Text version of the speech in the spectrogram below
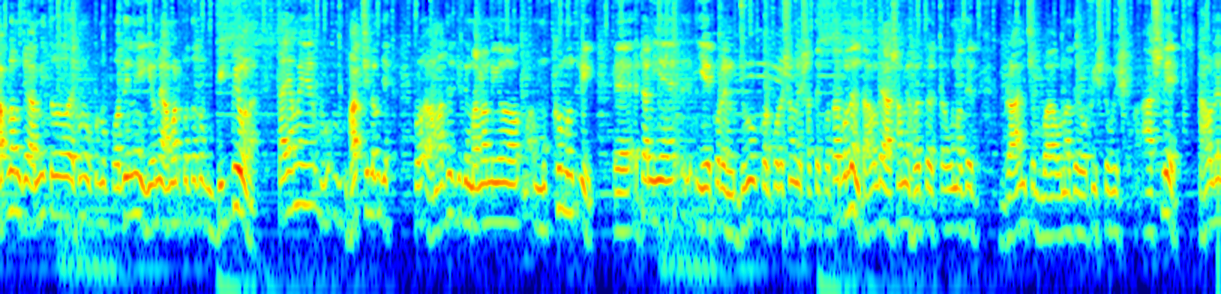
ভাবলাম যে আমি তো এখনও কোনো পদে নেই ইয়ে আমার কথা তো বিকবেও না। তাই আমি ভাবছিলাম যে, আমাদের যদি মাননীয় মুখ্যমন্ত্রী এটা নিয়ে ইয়ে করেন জুহু কর্পোরেশনের সাথে কথা বলেন, তাহলে আসামে হয়তো একটা ওনাদের ব্রাঞ্চ বা ওনাদের অফিস টফিস আসলে তাহলে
